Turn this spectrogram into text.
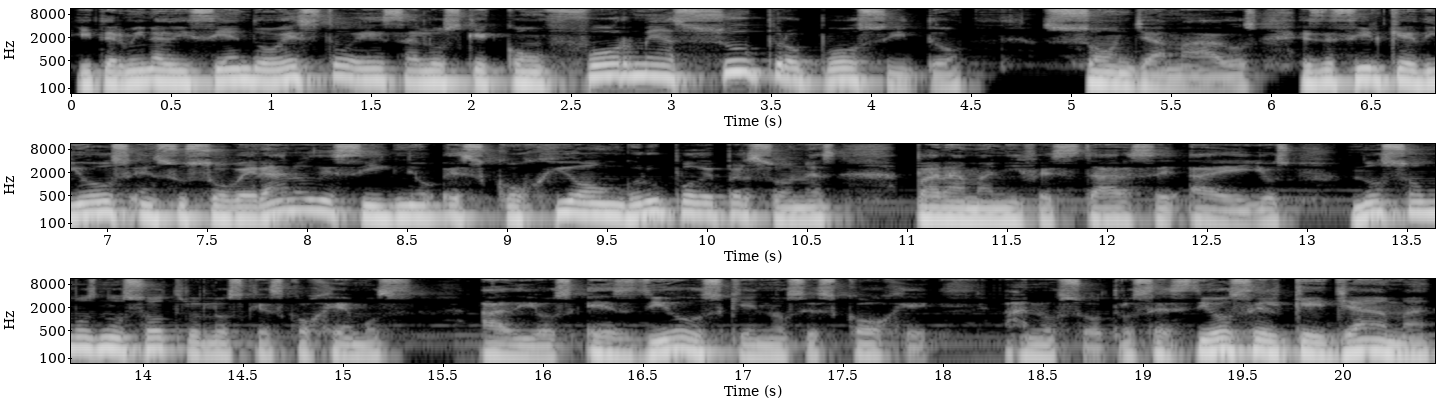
Y termina diciendo esto es a los que conforme a su propósito son llamados. Es decir, que Dios en su soberano designio escogió a un grupo de personas para manifestarse a ellos. No somos nosotros los que escogemos a Dios, es Dios quien nos escoge a nosotros, es Dios el que llama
